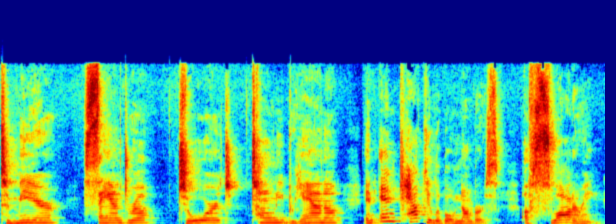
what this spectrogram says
Tamir, Sandra, George, Tony, Breonna, and incalculable numbers of slaughtering,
